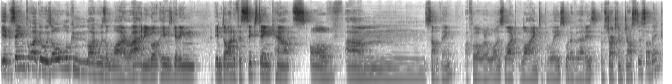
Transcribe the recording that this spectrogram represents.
it seemed like it was all looking like it was a lie, right? And he got he was getting indicted for 16 counts of um, something. I forgot what it was, like lying to police, whatever that is, obstruction of justice, I think.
